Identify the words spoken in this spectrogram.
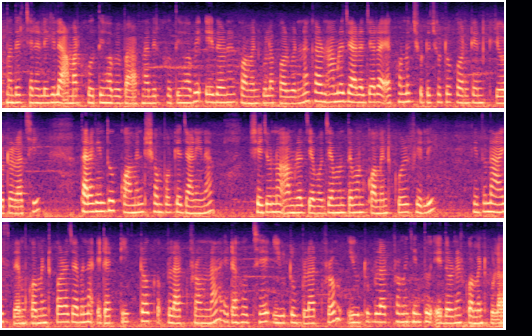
আপনাদের চ্যানেলে গেলে আমার ক্ষতি হবে বা আপনাদের ক্ষতি হবে, এই ধরনের কমেন্টগুলো করবেন না। কারণ আমরা যারা যারা এখনও ছোট ছোট কন্টেন্ট ক্রিয়েটর আছি, তারা কিন্তু কমেন্ট সম্পর্কে জানি না। সেজন্য আমরা যেমন যেমন তেমন কমেন্ট করে ফেলি। কিন্তু না স্প্যাম কমেন্ট করা যাবে না। এটা টিকটক প্ল্যাটফর্ম না, এটা হচ্ছে ইউটিউব প্ল্যাটফর্ম ইউটিউব প্ল্যাটফর্মে কিন্তু এই ধরনের কমেন্টগুলো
